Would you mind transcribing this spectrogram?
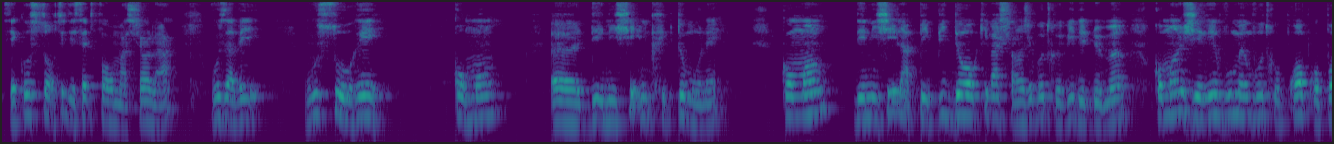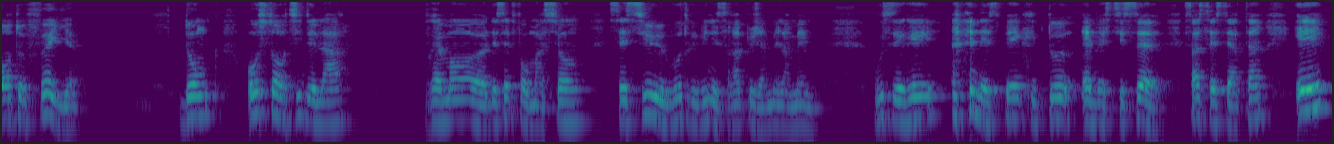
c'est qu'au sortir de cette formation-là, vous avez, vous saurez comment euh, dénicher une crypto-monnaie, comment dénicher la pépite d'or qui va changer votre vie de demain, comment gérer vous-même votre propre portefeuille? Donc, au sortir de là, vraiment euh, de cette formation, c'est sûr, votre vie ne sera plus jamais la même. Vous serez un expert crypto-investisseur, ça c'est certain. Et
